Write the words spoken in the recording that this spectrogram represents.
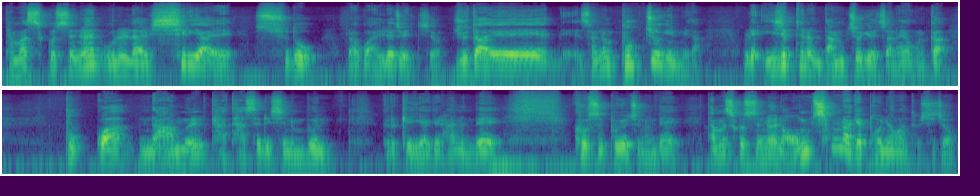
다마스쿠스는 오늘날 시리아의 수도라고 알려져 있죠. 유다에서는 북쪽입니다. 원래 이집트는 남쪽이었잖아요. 그러니까 북과 남을 다 다스리시는 분 그렇게 이야기를 하는데 그것을 보여주는데 다마스쿠스는 엄청나게 번영한 도시죠.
